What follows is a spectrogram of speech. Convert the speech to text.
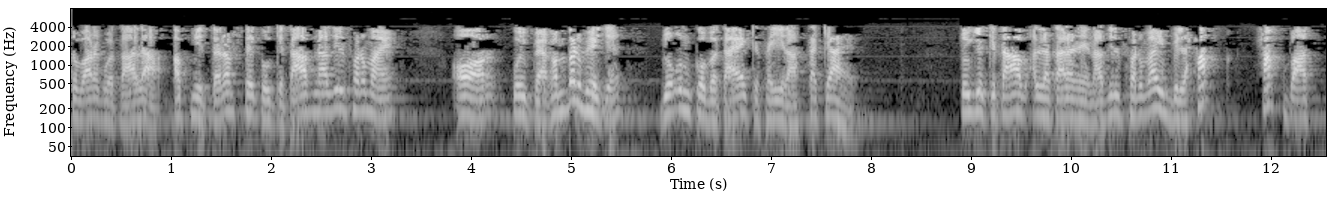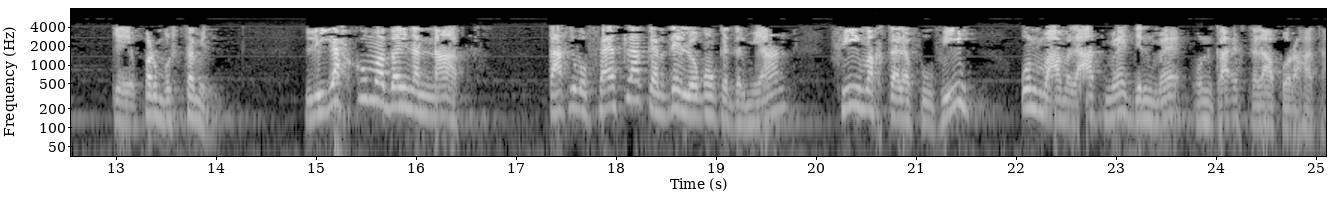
تبارک و تعالی اپنی طرف سے کوئی کتاب نازل فرمائے اور کوئی پیغمبر بھیجیں جو ان کو بتائے کہ صحیح راستہ کیا ہے۔ تو یہ کتاب اللہ تعالی نے نازل فرمائی بالحق، حق بات کے پر مشتمل۔ لیحکم بین الناس، تاکہ وہ فیصلہ کر دے لوگوں کے درمیان، فی مختلف فی ان معاملات میں جن میں ان کا اختلاف ہو رہا تھا۔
